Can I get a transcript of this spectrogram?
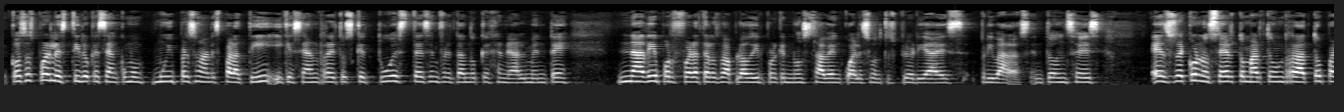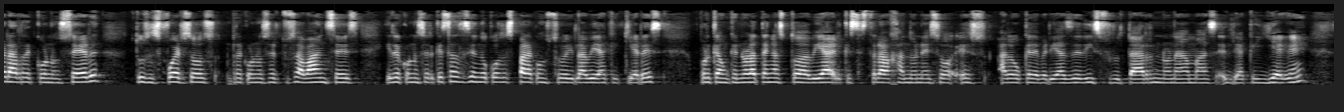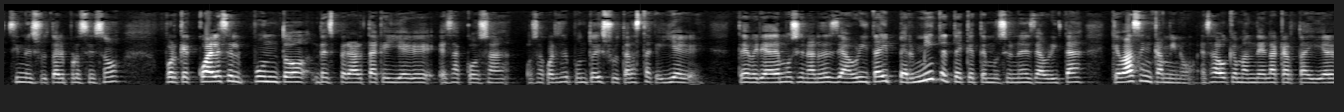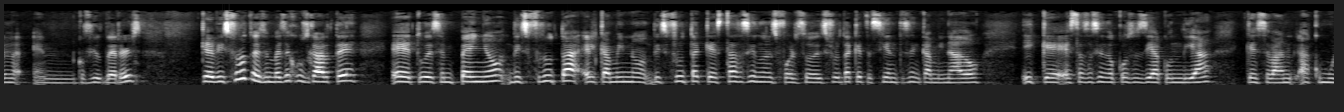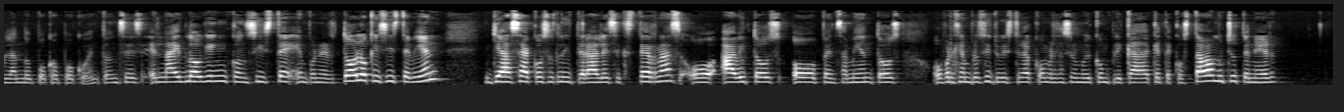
cosas por el estilo que sean como muy personales para ti y que sean retos que tú estés enfrentando que generalmente nadie por fuera te los va a aplaudir porque no saben cuáles son tus prioridades privadas. Entonces, es reconocer, tomarte un rato para reconocer tus esfuerzos, reconocer tus avances y reconocer que estás haciendo cosas para construir la vida que quieres, porque aunque no la tengas todavía, el que estés trabajando en eso es algo que deberías de disfrutar, no nada más el día que llegue, sino disfrutar el proceso, porque cuál es el punto de esperarte a que llegue esa cosa, o sea, cuál es el punto de disfrutar hasta que llegue. Debería de emocionar desde ahorita y permítete que te emocione desde ahorita, que vas en camino. Es algo que mandé en la carta ayer en, en Letters, que disfrutes, en vez de juzgarte eh, tu desempeño, disfruta el camino, disfruta que estás haciendo un esfuerzo, disfruta que te sientes encaminado y que estás haciendo cosas día con día que se van acumulando poco a poco. Entonces, el night logging consiste en poner todo lo que hiciste bien ya sea cosas literales externas o hábitos o pensamientos, o por ejemplo si tuviste una conversación muy complicada que te costaba mucho tener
